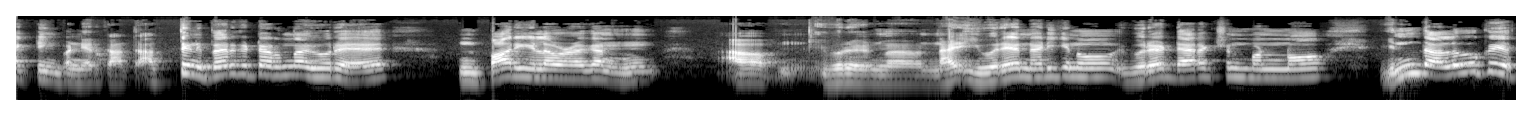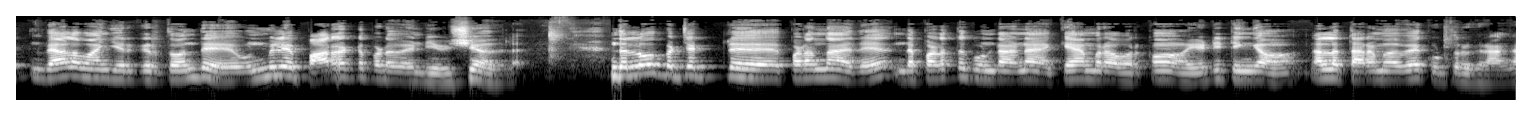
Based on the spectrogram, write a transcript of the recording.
ஆக்டிங் பண்ணியிருக்காங்க. அத்தனை பேர்கிட்ட இருந்தால் இவர் பாரி இளவழகன் இவர் இவரே நடிக்கணும் இவரே டைரக்ஷன் பண்ணணும். இந்த அளவுக்கு வேலை வாங்கியிருக்கிறது வந்து உண்மையிலேயே பாராட்டப்பட வேண்டிய விஷயம் அதில். இந்த லோ பட்ஜெட் படம் தான் இது. இந்த படத்துக்கு உண்டான கேமரா ஒர்க்கும் எடிட்டிங்கும் நல்ல தரமாகவே கொடுத்துருக்குறாங்க.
